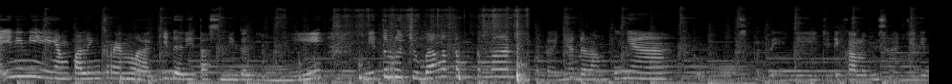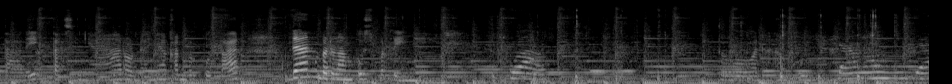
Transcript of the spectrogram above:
ini nih yang paling keren lagi dari tas Smiggle ini. Ini tuh lucu banget teman-teman. Rodanya ada lampunya. Tuh seperti ini. Jadi kalau misalnya ditarik tasnya, rodanya akan berputar dan berlampu seperti ini. Wow. Tuh ada lampunya. Jangan juga.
